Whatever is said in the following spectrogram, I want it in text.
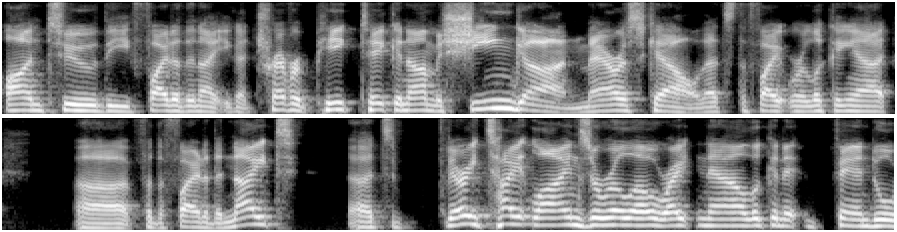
On to the fight of the night. You got Trevor Peek taking on Machine Gun Mariscal. That's the fight we're looking at uh, for the fight of the night. Uh, it's a very tight line, Zerillo, right now. Looking at FanDuel.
